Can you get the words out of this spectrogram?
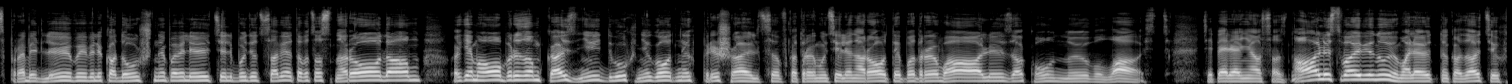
Справедливый великодушный повелитель будет советоваться с народом, каким образом казнить двух негодных пришельцев, которые мутили народ и подрывали законную власть. Теперь они осознали свою вину и моляют наказать их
